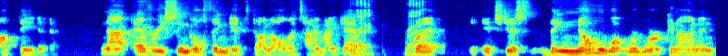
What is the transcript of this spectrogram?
updated it. Not every single thing gets done all the time. I get right, it. Right. But it's just they know what we're working on. And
